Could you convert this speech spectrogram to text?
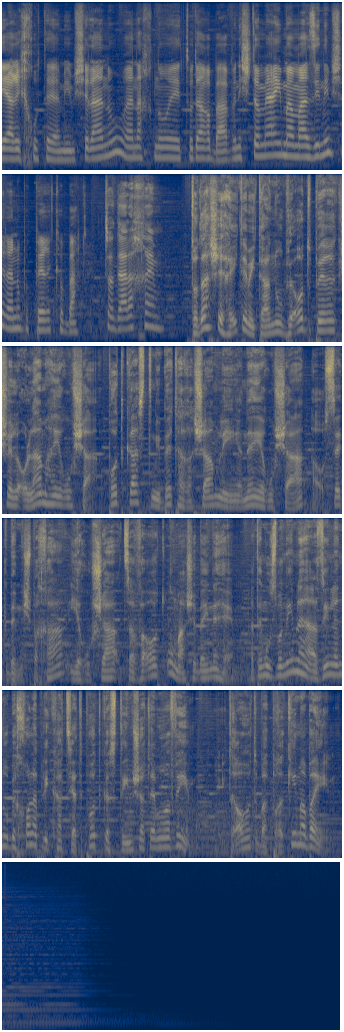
אה, אריכות הימים שלנו. ואנחנו, אה, תודה רבה, ונשתמע עם המאזינים שלנו בפרק הבא. תודה לכם. תודה שהייתם איתנו בעוד פרק של עולם הירושה, פודקאסט מבית הרשם לענייני ירושה, העוסק במשפחה, ירושה, צוואות ומה שביניהם. אתם מוזמנים להאזין לנו בכל אפליקציית פודקאסטים שאתם אוהבים. להתראות בפרקים הבאים.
